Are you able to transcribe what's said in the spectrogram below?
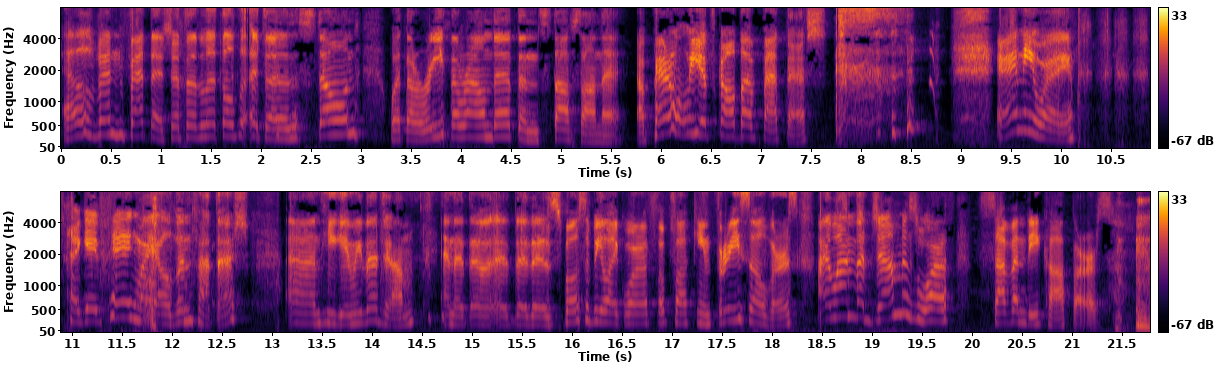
Experienced- Elven fetish. It's a little, it's a stone with a wreath around it and stuffs on it. Apparently, it's called a fetish. anyway, I gave Tang my elven fetish, and he gave me the gem, and it, uh, it, it is supposed to be like worth a fucking three silvers. I learned the gem is worth seventy coppers.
